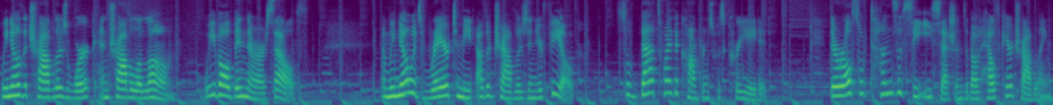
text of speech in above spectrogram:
We know that travelers work and travel alone. We've all been there ourselves. And we know it's rare to meet other travelers in your field. So that's why the conference was created. There are also tons of CE sessions about healthcare traveling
